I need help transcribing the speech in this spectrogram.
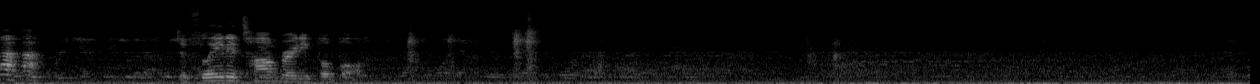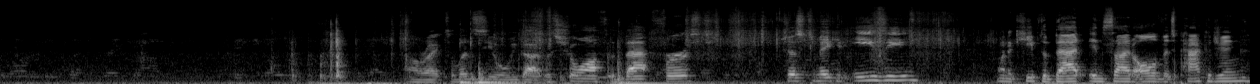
Deflated Tom Brady football. All right, so let's see what we got. Let's show off the bat first. Just to make it easy, I want to keep the bat inside all of its packaging.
